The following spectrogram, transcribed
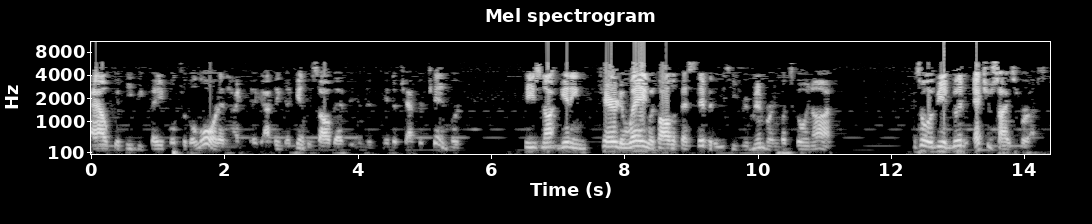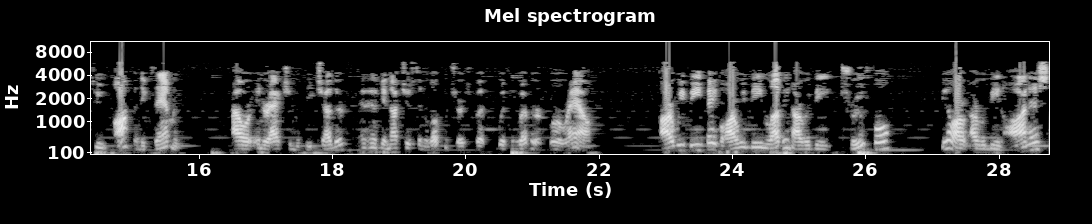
how could he be faithful to the Lord? And I, I think again we saw that in the end of chapter 10 where he's not getting carried away with all the festivities. He's remembering what's going on. And so it would be a good exercise for us to often examine our interaction with each other, and again, not just in the local church, but with whoever we're around. Are we being faithful? Are we being loving? Are we being truthful? You know, are, are we being honest?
